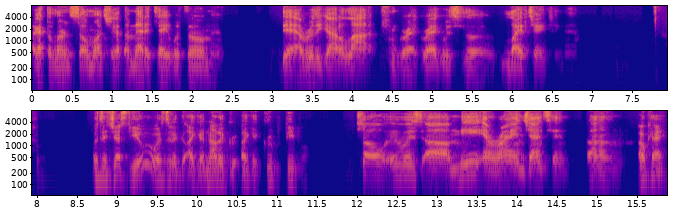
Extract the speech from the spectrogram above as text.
I got to learn so much. I got to meditate with them. And yeah, I really got a lot from Greg. Greg was uh, life changing. Was it just you, or was it a, like another group, like a group of people? So it was uh, me and Ryan Jensen. Um, okay.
